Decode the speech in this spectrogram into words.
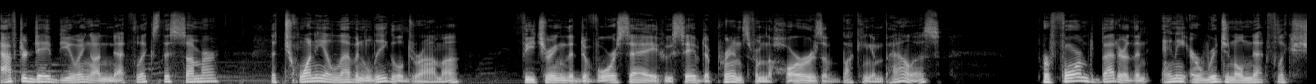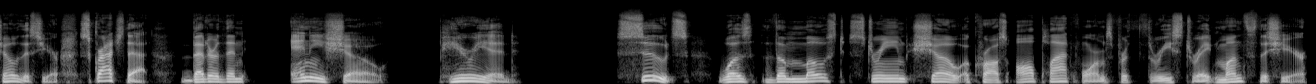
After debuting on Netflix this summer, the 2011 legal drama, featuring the divorcee who saved a prince from the horrors of Buckingham Palace, performed better than any original Netflix show this year. Scratch that, better than any show, period. Suits was the most streamed show across all platforms for three straight months this year,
